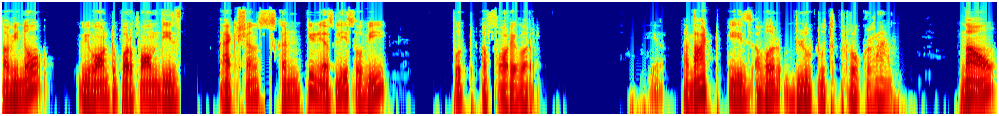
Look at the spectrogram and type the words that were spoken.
Now we know we want to perform these actions continuously so we put a forever here and that is our Bluetooth program. Now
